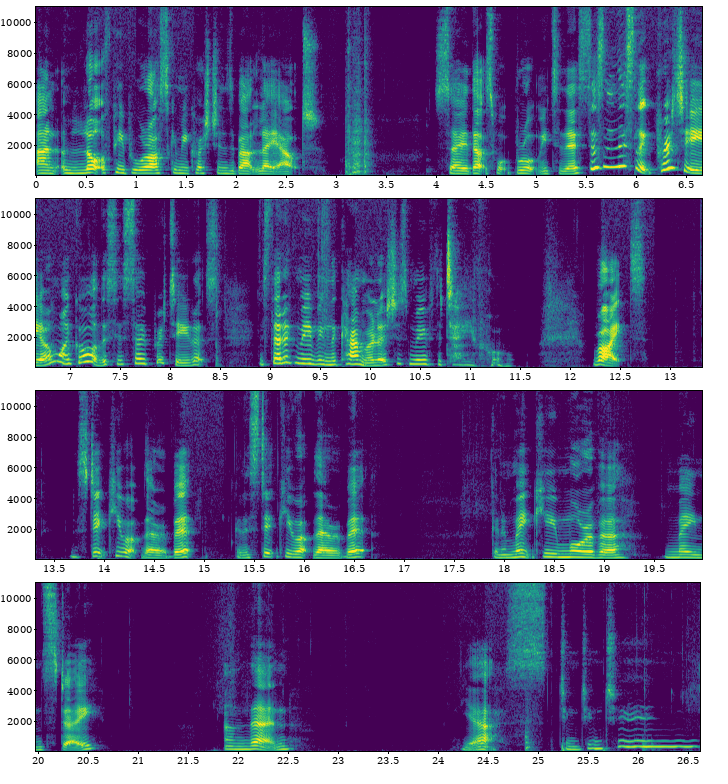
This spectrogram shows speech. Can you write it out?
And a lot of people were asking me questions about layout. So that's what brought me to this. Doesn't this look pretty? Oh my God, this is so pretty. Let's, instead of moving the camera, let's just move the table. Right, I'm gonna stick you up there a bit. I'm gonna stick you up there a bit. I'm gonna make you more of a mainstay. And then, yes, ching, ching, ching.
